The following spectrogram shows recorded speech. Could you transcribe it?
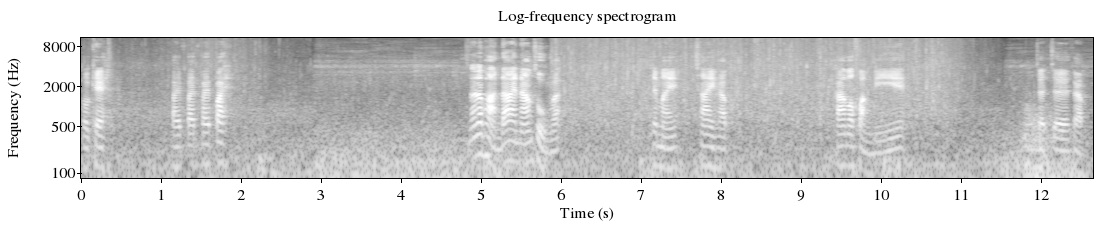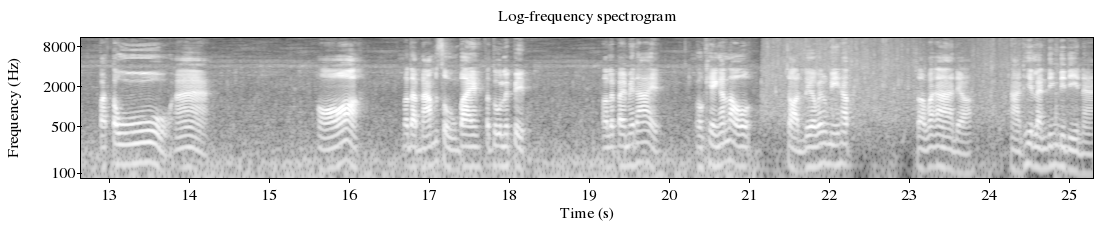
โอเค ไปไปไปไปน่าจะผ่านได้น้ำสูงละใช่ไหมใช่ครับ ข้ามมาฝั่งนี้ จะเจอกับประตู อ่า อ๋อ ระดับน้ำมันสูงไปประตูเลยปิด เราเลยไปไม่ได้ โอเค งั้นเราจอดเรือไว้ตรงนี้ครับ จอดไว้อ่าเดี๋ยว หาที่แลนดิ้งดีๆนะ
